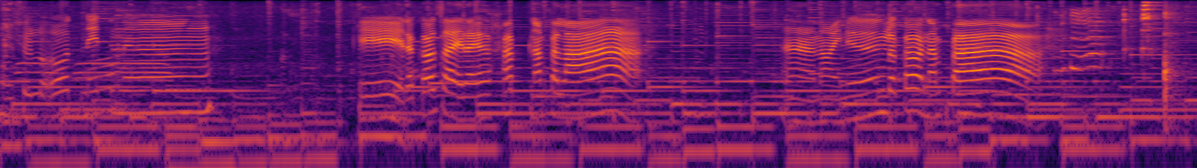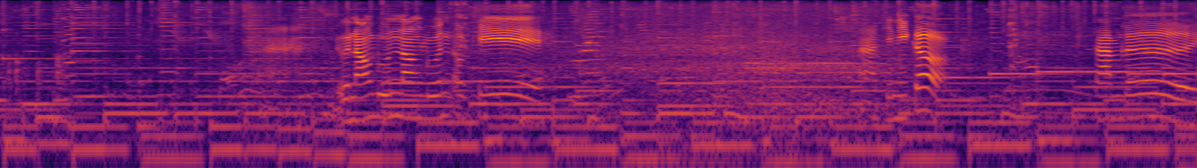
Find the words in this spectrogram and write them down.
ผงชูรสนิดนึง โอเค แล้วก็ใส่อะไรครับ น้ำปลาอ่าหน่อยนึง แล้วก็น้ำปลาอ่าดูน้องลุ้นน้องลุ้น โอเค อ่าทีนี้ก็ตามเลย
